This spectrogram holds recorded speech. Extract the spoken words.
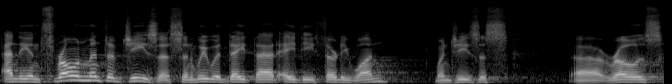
and the enthronement of Jesus, and we would date that AD 31, when Jesus uh, rose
